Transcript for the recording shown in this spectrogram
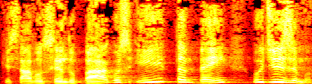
que estavam sendo pagos e também o dízimo.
